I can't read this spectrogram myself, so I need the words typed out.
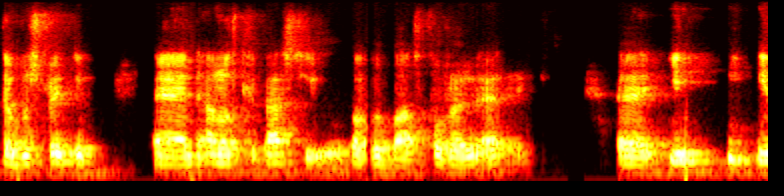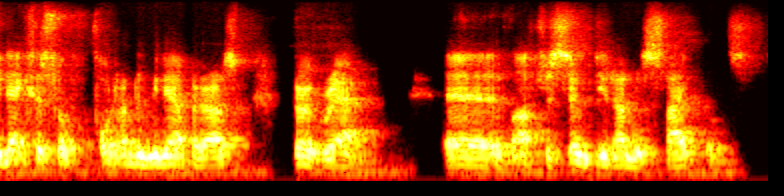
demonstrated an anode capacity of about 400 uh, in, in, excess of 400 milliampere hours per gram uh, after 1700 cycles.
